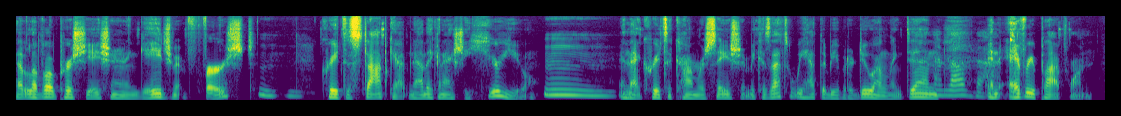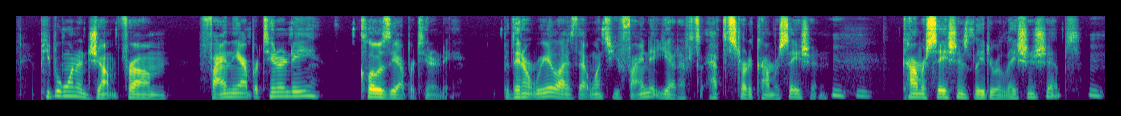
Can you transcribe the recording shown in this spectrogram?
That level of appreciation and engagement first hmm creates a stopgap. Now they can actually hear you, Mm. and that creates a conversation because that's what we have to be able to do on I LinkedIn love that. and every platform. People want to jump from find the opportunity, close the opportunity. But they don't realize that once you find it, you have to, have to start a conversation. hmm Conversations lead to relationships. Mm.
